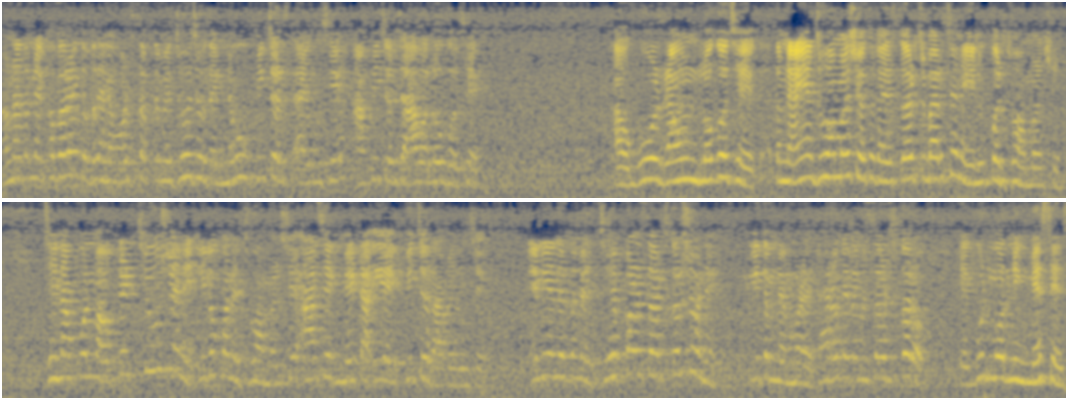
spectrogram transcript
હમણાં તમને ખબર હોય તો બધાને વોટ્સઅપ તમે જોજો, તો નવું ફીચર્સ આવ્યું છે. આ ફીચર છે આવો લોગો છે. આવો ગોળ રાઉન્ડ લોગો છે. તમને અહીંયા જોવા મળશે અથવા તો સર્ચ બાર છે ને, એની ઉપર જોવા મળશે. જેના ફોનમાં અપડેટ થયું છે ને, એ લોકોને જોવા મળશે. આ છે એક મેટા એઆઈ ફીચર આવેલું છે. એની અંદર તમે જે પણ સર્ચ કરશો ને, એ તમને મળે. ધારો કે તમે સર્ચ કરો કે good morning message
